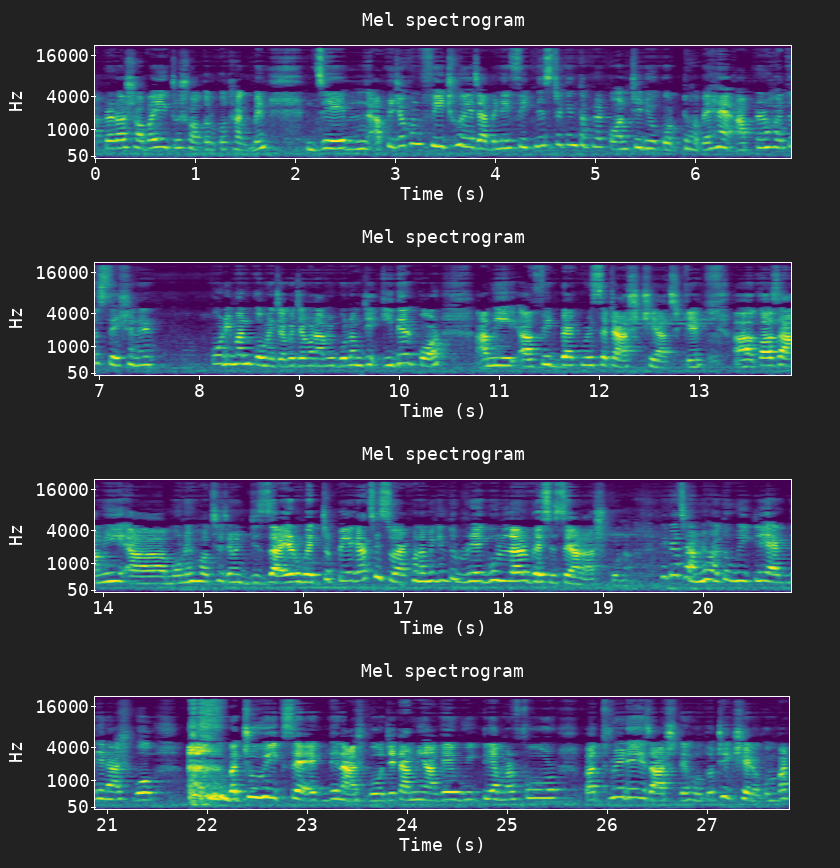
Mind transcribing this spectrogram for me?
আপনারা সবাই একটু সতর্ক থাকবেন যে আপনি যখন ফিট হয়ে যাবেন, এই ফিটনেসটা কিন্তু আপনার কন্টিনিউ করতে হবে। হ্যাঁ আপনার হয়তো সেশনের পরিমাণ কমে যাবে। যেমন আমি বললাম যে ঈদের পর আমি ফিডব্যাক রিসেটে আসছি আজকে। কজ আমি মনে হচ্ছে যে আমি ডিজায়ার ওয়েটটা পেয়ে গেছি সো এখন আমি কিন্তু রেগুলার বেসিসে আর আসব না। ঠিক আছে? আমি হয়তো উইকলি একদিন আসব, বা টু উইকসে একদিন আসব, যেটা আমি আগে উইকলি আমার ফোর বা থ্রি ডেজ আসতে হতো, ঠিক সেরকম। বাট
